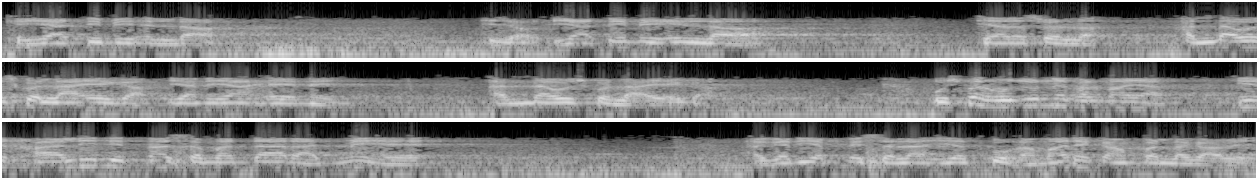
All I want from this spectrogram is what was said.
کہ یاتی بھی اللہ یاتی بھی اللہ۔ یا رسول اللہ اللہ اس کو لائے گا یعنی یہاں ہے نہیں۔ اللہ اس کو لائے گا۔ اس پر حضور نے فرمایا کہ خالد اتنا سمجھدار آدمی ہے، اگر یہ اپنی صلاحیت کو ہمارے کام پر لگاوے،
